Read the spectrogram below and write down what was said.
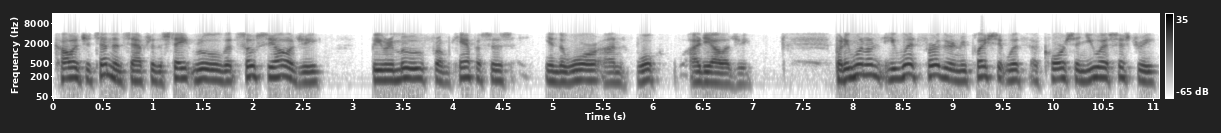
college attendance after the state ruled that sociology be removed from campuses in the war on woke ideology. But he went on, he went further and replaced it with a course in U.S. history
